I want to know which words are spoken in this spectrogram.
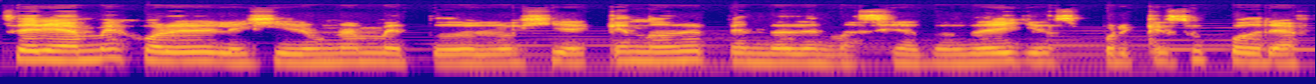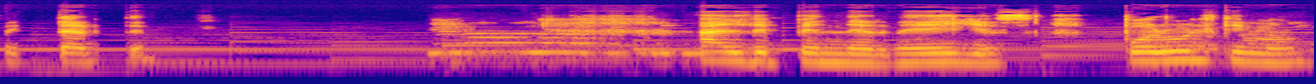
sería mejor elegir una metodología que no dependa demasiado de ellos, porque eso podría afectarte al depender de ellos. Por último,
